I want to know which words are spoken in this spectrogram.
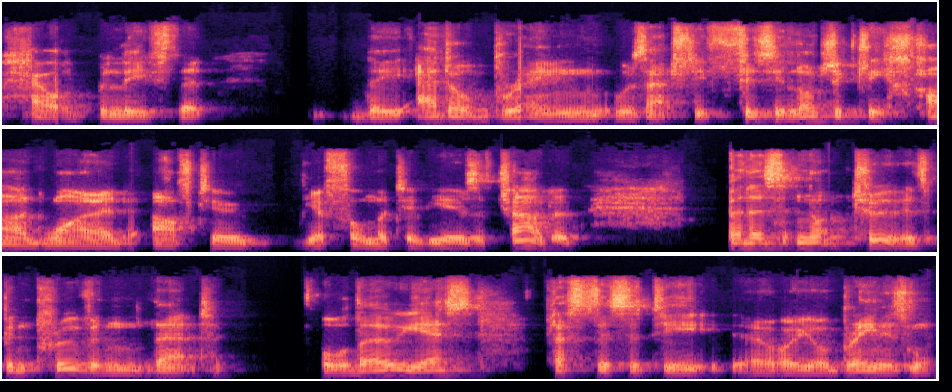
held belief that the adult brain was actually physiologically hardwired after your formative years of childhood. But that's not true. It's been proven that although, yes, plasticity uh, or your brain is more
